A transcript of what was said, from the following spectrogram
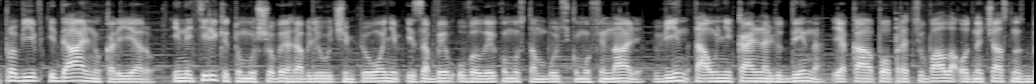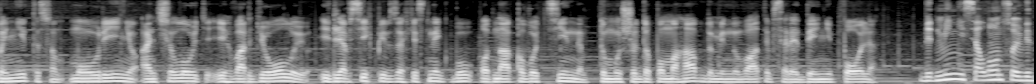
провів ідеальну кар'єру, і не тільки тому, що виграв Лігу чемпіонів і забив у великому стамбульському фіналі. Він та унікальна людина, яка попрацювала одночасно з Бенітесом, Моуріньо, Анчелоті і Гвардіолою, і для всіх півзахисник був однаково цінним, тому що допомагав домінувати всередині поля. Відмінність Алонсо від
